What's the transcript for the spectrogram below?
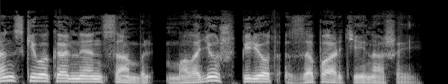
Женский вокальный ансамбль «Молодежь вперед за партией нашей».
